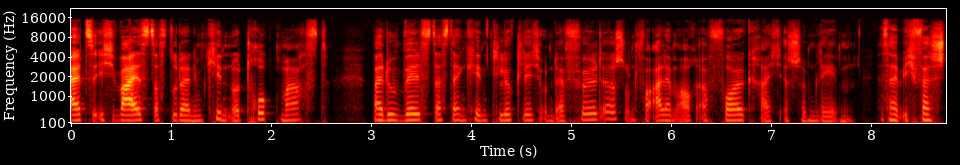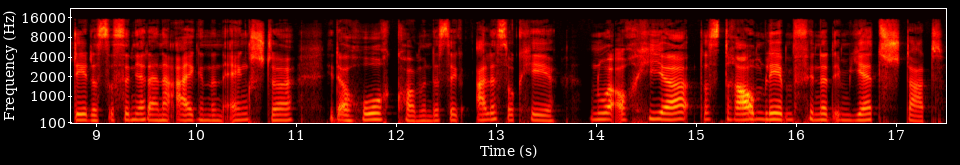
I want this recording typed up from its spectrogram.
also ich weiß, dass du deinem Kind nur Druck machst, weil du willst, dass dein Kind glücklich und erfüllt ist und vor allem auch erfolgreich ist im Leben. Deshalb, ich verstehe das. Das sind ja deine eigenen Ängste, die da hochkommen. Das ist alles okay. Nur auch hier, das Traumleben findet im Jetzt statt.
